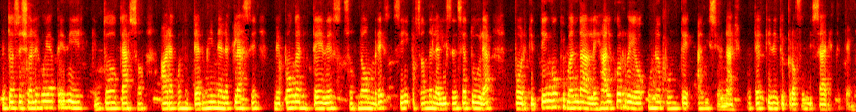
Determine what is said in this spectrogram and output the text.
Entonces yo les voy a pedir que en todo caso, ahora cuando termine la clase, me pongan ustedes sus nombres, ¿sí? que son de la licenciatura, porque tengo que mandarles al correo un apunte adicional. Ustedes tienen que profundizar este tema.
